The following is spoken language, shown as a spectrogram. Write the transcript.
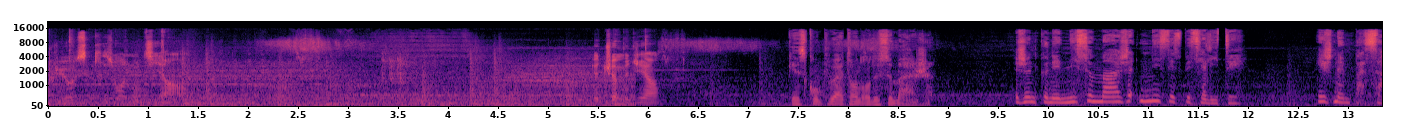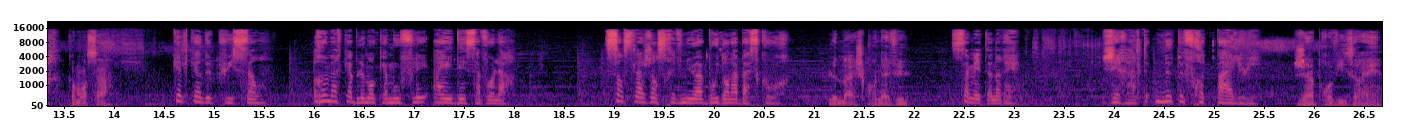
plus haut ce qu'ils ont à nous dire. Que tu à me dire Qu'est-ce qu'on peut attendre de ce mage? Je ne connais ni ce mage, ni ses spécialités. Et je n'aime pas ça. Comment ça? Quelqu'un de puissant, remarquablement camouflé, a aidé Savola. Sans cela, j'en serais venu à bout dans la basse-cour. Le mage qu'on a vu? Ça m'étonnerait. Gérald, ne te frotte pas à lui. J'improviserai.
